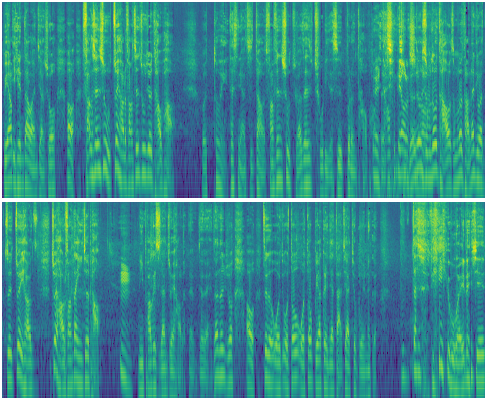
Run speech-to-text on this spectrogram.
不要一天到晚讲说哦，防身术最好的防身术就是逃跑。我说对，但是你要知道，防身术主要在处理的是不能逃跑的情境，逃不掉的时候，什么都逃，什么都逃，那就最最好最好的防弹衣就是跑。嗯，你跑给子弹追好了，对不对？但是你说哦，这个我我都我都不要跟人家打架，就不会那个。不，但是你以为那些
